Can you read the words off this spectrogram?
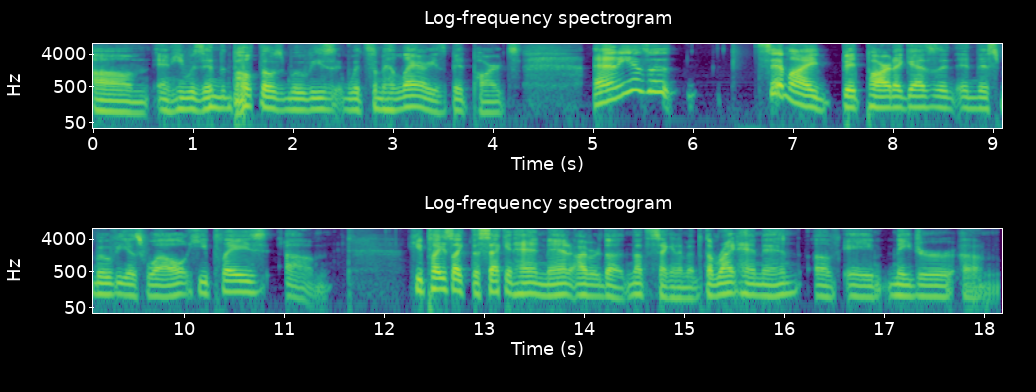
Um, and he was in both those movies with some hilarious bit parts. And he has a semi bit part, I guess, in, in this movie as well. He plays um, he plays like the second hand man, or the not the second hand man, but the right hand man of a major um,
